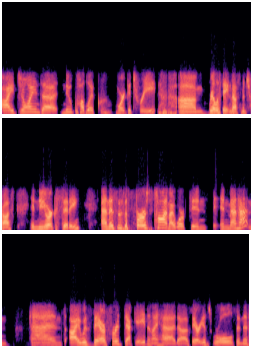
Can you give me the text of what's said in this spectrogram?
I joined a new public mortgage REIT, um, real estate investment trust in New York City, and this was the first time I worked in in Manhattan. And I was there for a decade, and I had uh, various roles in this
